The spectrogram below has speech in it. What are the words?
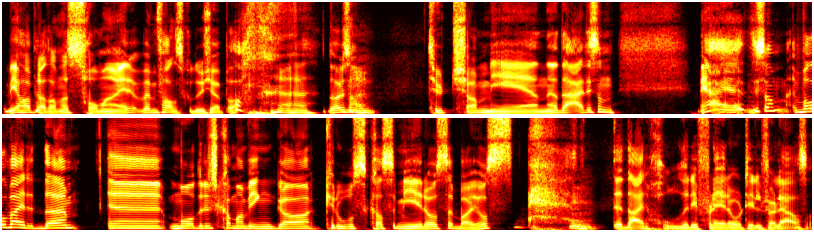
Vi har prata om det så mange ganger. Hvem faen skal du kjøpe, da? Du har liksom Tucha Mene Det er liksom jeg liksom Valverde eh, Modric, Kamavinga, Kroos, Casemiro, Ceballos Mm. Det der holder i flere år til, føler jeg, altså.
